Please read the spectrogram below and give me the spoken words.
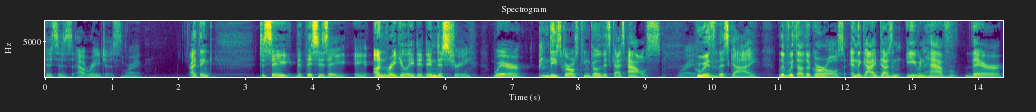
this is outrageous. Right. I think to say that this is a, a unregulated industry where these girls can go to this guy's house, Right. who is this guy, live with other girls, and the guy doesn't even have their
